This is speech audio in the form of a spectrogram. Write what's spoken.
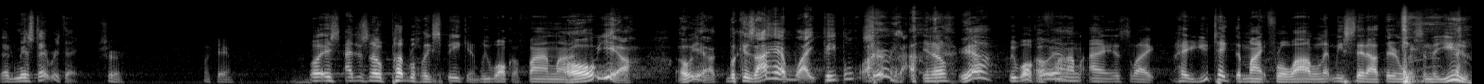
They'd have missed everything. Okay. Well, it's, I just know publicly speaking, we walk a fine line. Oh yeah. Oh yeah. Because I have white people. Sure. You know? yeah. We walk a Oh, yeah. fine line. It's like, hey, you take the mic for a while and let me sit out there and listen to you.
